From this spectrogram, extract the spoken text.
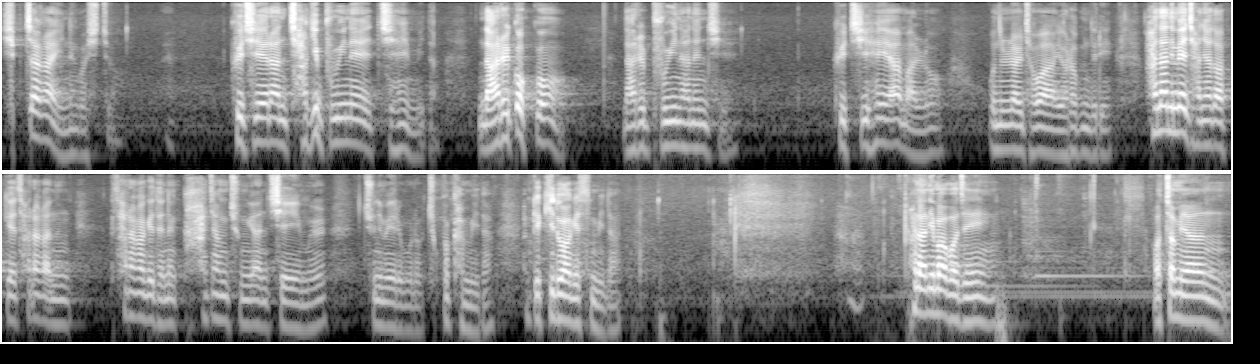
십자가에 있는 것이죠. 그 지혜란 자기 부인의 지혜입니다. 나를 꺾고 나를 부인하는 지혜. 그 지혜야말로 오늘날 저와 여러분들이 하나님의 자녀답게 살아가는 살아가게 되는 가장 중요한 지혜임을 주님의 이름으로 축복합니다. 함께 기도하겠습니다. 하나님 아버지, 어쩌면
